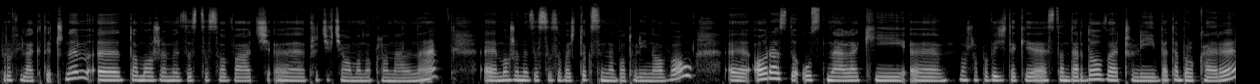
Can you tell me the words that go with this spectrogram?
profilaktycznym e, to możemy zastosować e, przeciwciała monoklonalne, e, możemy zastosować toksynę botulinową oraz doustne leki, można powiedzieć takie standardowe, czyli beta-blokery,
